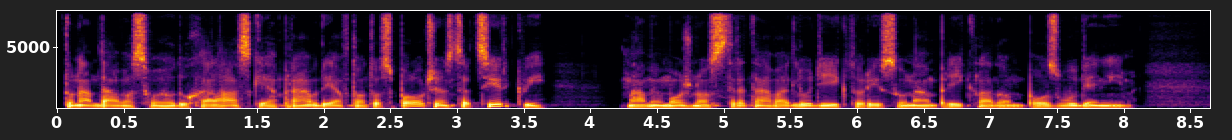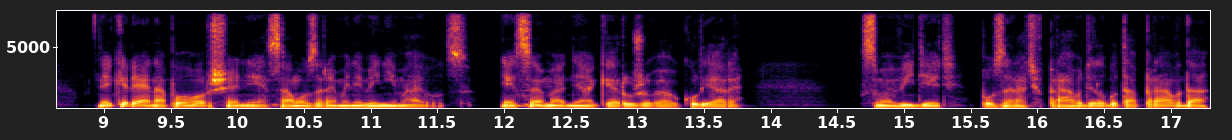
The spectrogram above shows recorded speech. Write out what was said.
Tu nám dáva svojho ducha lásky a pravdy a v tomto spoločenstve církvy máme možnosť stretávať ľudí, ktorí sú nám príkladom, pozbudením, Niekedy aj na pohoršenie, samozrejme nevynímajúc. Nechceme mať nejaké rúžové okuliare. Chceme vidieť, pozerať v pravde, lebo tá pravda,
